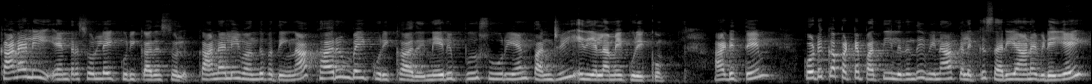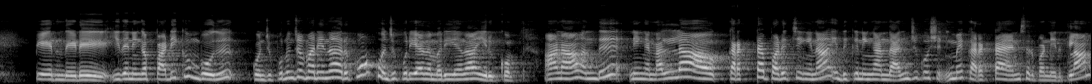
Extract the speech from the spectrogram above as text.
கனலி என்ற சொல்லை குறிக்காத சொல். கனலி வந்து பார்த்திங்கன்னா கரும்பை குறிக்காது. நெருப்பு சூரியன் பன்றி இது எல்லாமே குறிக்கும். அடுத்து கொடுக்கப்பட்ட பத்தியிலிருந்து வினாக்களுக்கு சரியான விடையை தேர்ந்தெடு. இதை நீங்கள் படிக்கும்போது கொஞ்சம் புரிஞ்ச மாதிரி தான் இருக்கும் கொஞ்சம் புரியாத மாதிரியே தான் இருக்கும். ஆனால் வந்து நீங்கள் நல்லா கரெக்டாக படிச்சிங்கன்னா இதுக்கு நீங்கள் அந்த அஞ்சு கொஷினுமே கரெக்டாக ஆன்சர் பண்ணியிருக்கலாம்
